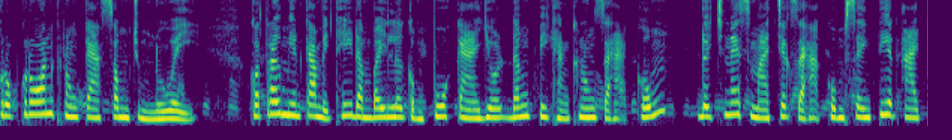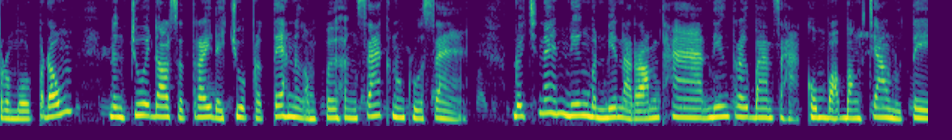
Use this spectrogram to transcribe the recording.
គ្រប់គ្រាន់ក្នុងការសុំជំនួយក៏ត្រូវមានកម្មវិធីដើម្បីលើកកម្ពស់ការយល់ដឹងពីខាងក្នុងសហគមន៍ ដូច្នេះសមាជិកសហគមន៍ផ្សេងទៀតអាចប្រមូលផ្ដុំនិងជួយដល់ស្ត្រីដែលជួបប្រទះនឹងអំពើហិង្សាក្នុងគ្រួសារដូច្នេះនាងមិនមានអារម្មណ៍ថានាងត្រូវបានសហគមន៍បោះបង់ចោលនោះទេ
